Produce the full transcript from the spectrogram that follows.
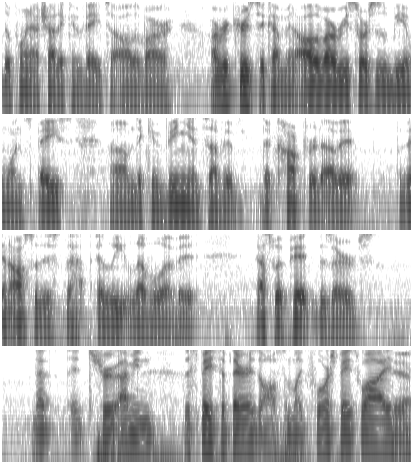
the point I try to convey to all of our our recruits to come in. All of our resources will be in one space. Um, the convenience of it, the comfort of it, but then also just the elite level of it. That's what Pitt deserves. That's it's true. I mean, the space up there is awesome. Like floor space wise, yeah.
